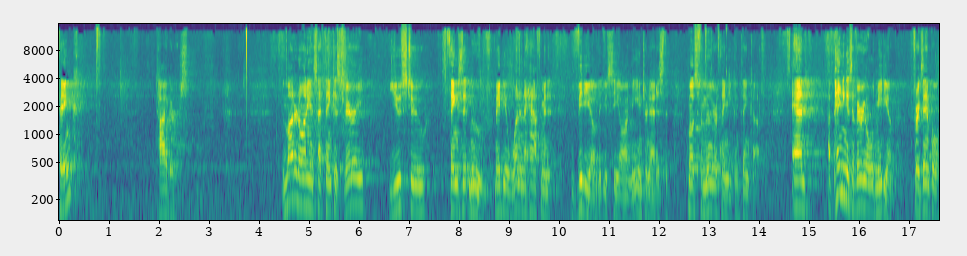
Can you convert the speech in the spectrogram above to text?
Think tigers. The modern audience, I think, is very used to things that move. Maybe a one and a half minute video that you see on the internet is the most familiar thing you can think of. And a painting is a very old medium. For example,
